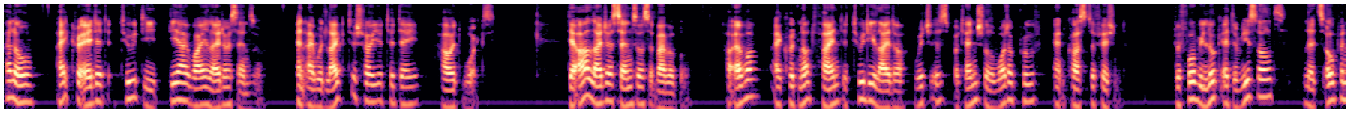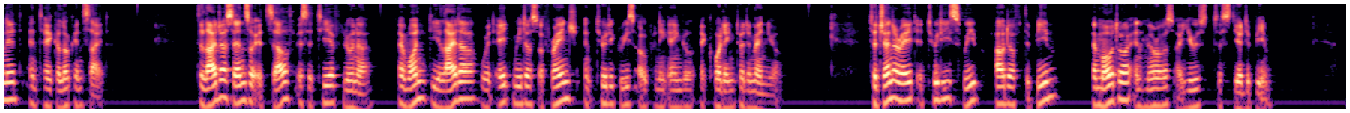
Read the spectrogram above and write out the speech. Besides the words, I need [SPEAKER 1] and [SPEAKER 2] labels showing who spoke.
[SPEAKER 1] Hello, I created a 2D DIY LiDAR sensor and I would like to show you today how it works. There are LiDAR sensors available, however I could not find a 2D LiDAR which is potential waterproof and cost efficient. Before we look at the results, let's open it and take a look inside. The LiDAR sensor itself is a TF Luna, a 1D LiDAR with 8 meters of range and 2 degrees opening angle according to the manual. To generate a 2D sweep out of the beam, a motor and mirrors are used to steer the beam.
